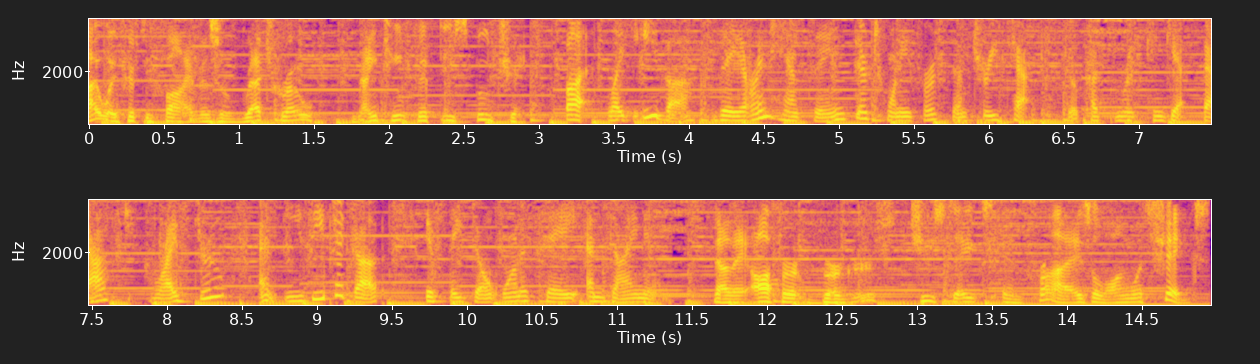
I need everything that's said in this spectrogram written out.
Highway 55 is a retro 1950s food chain. But like Eva, they are enhancing their 21st century tech so customers can get fast drive through and easy pickup if they don't want to stay and dine in. Now, they offer burgers, cheesesteaks, and fries along with shakes.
